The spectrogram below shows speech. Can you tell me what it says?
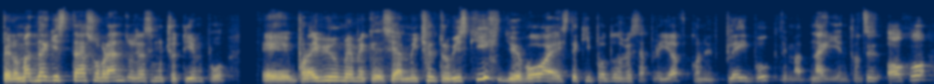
pero Matt Nagy está sobrando desde hace mucho tiempo. Eh, por ahí vi un meme que decía Mitchell Trubisky llevó a este equipo dos veces a playoff con el playbook de Matt Nagy. Entonces, ojo,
